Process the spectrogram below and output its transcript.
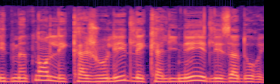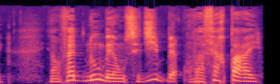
et de maintenant de les cajoler, de les câliner et de les adorer. Et en fait, nous, ben, on s'est dit, ben, on va faire pareil.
